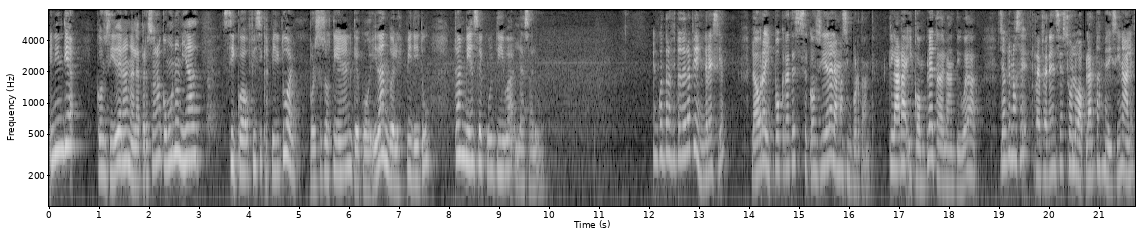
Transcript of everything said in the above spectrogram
En India consideran a la persona como una unidad psicofísica espiritual, por eso sostienen que cuidando el espíritu también se cultiva la salud. En cuanto a la fitoterapia en Grecia, la obra de Hipócrates se considera la más importante, clara y completa de la antigüedad, ya que no se referencia solo a plantas medicinales,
